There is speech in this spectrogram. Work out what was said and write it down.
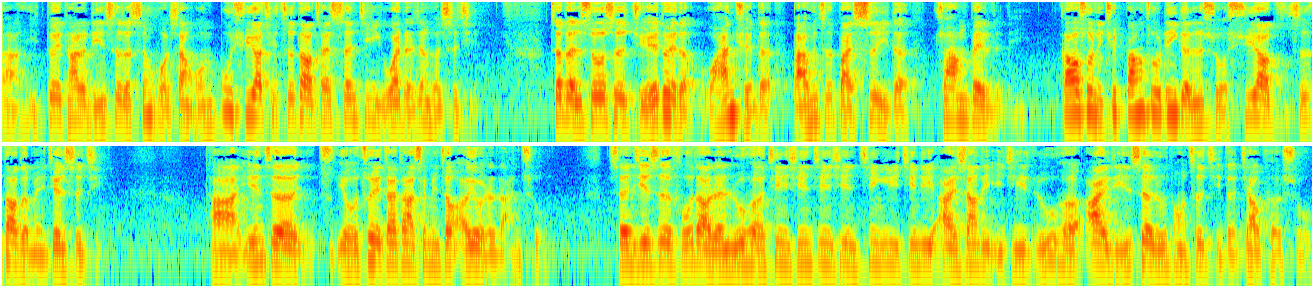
啊，以对他的灵舍的生活上，我们不需要去知道在圣经以外的任何事情。这本书是绝对的、完全的、百分之百适宜的装备了你，告诉你去帮助另一个人所需要知道的每件事情。他因着有罪在他的生命中而有了难处。圣经是辅导人如何尽心尽性尽意尽力爱上帝，以及如何爱邻舍如同自己的教科书。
